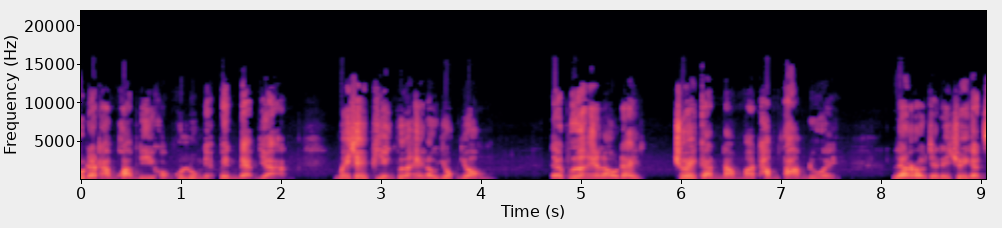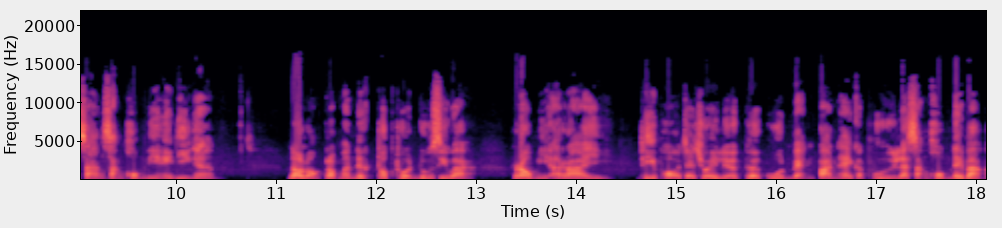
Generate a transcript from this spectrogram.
คุณธรรมความดีของคุณลุงเนี่ยเป็นแบบอย่าง ไม่ใช่เพียงเพื่อให้เรายกย่อง แต่เพื่อให้เราได้ช่วยกันนำมาทำตามด้วย แล้วเราจะได้ช่วยกันสร้างสังคมนี้ให้ดีงาม เราลองกลับมานึกทบทวนดูสิว่า เรามีอะไรที่พอจะช่วยเหลือเกื้อกูลแบ่งปันให้กับผู้อื่นและสังคมได้บ้าง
